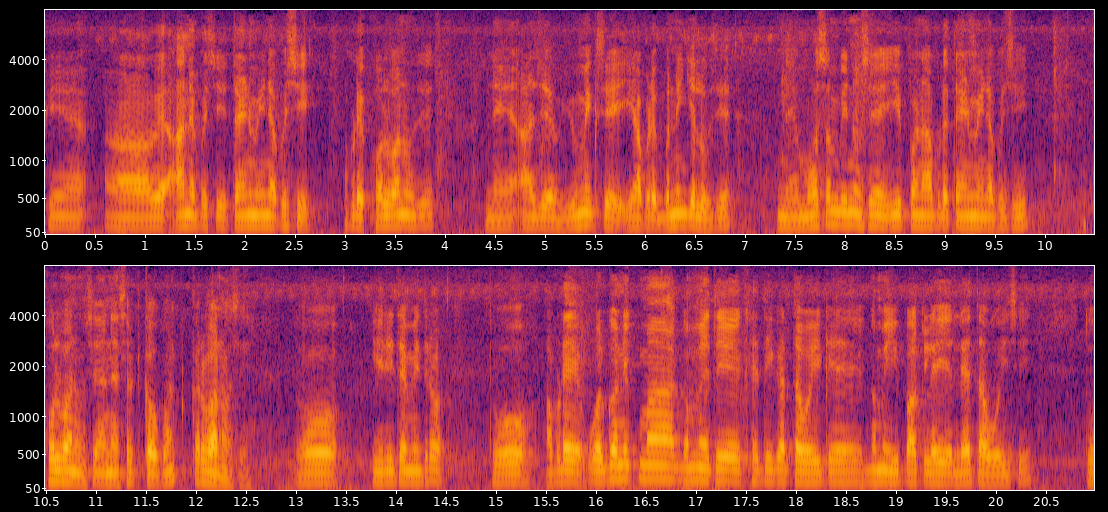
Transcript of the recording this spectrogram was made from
હવે આને પછી ત્રણ મહિના પછી આપણે ખોલવાનું છે. ને આ જે યુમિક છે એ આપણે બની ગયેલું છે. ને મોસંબીનું છે એ પણ આપણે ત્રણ મહિના પછી ખોલવાનું છે અને છંટકાવ પણ કરવાનો છે. તો એ રીતે મિત્રો, તો આપણે ઓર્ગોનિકમાં ગમે તે ખેતી કરતા હોય કે ગમે એ પાક લઈ લેતા હોય છે, તો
